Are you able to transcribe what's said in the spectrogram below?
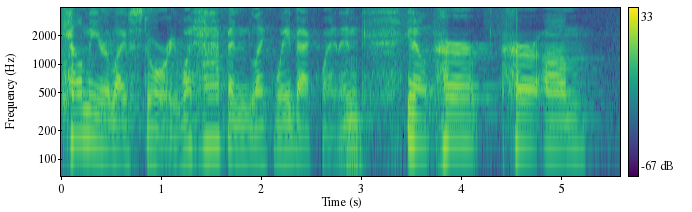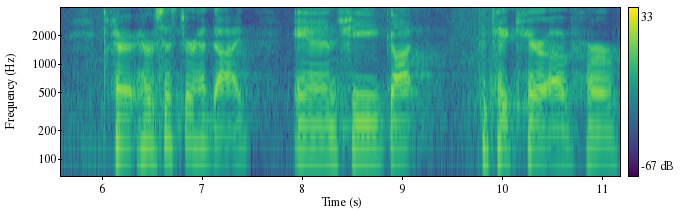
tell me your life story. What happened like way back when?" And you know, her her um, her, her sister had died, and she got to take care of her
